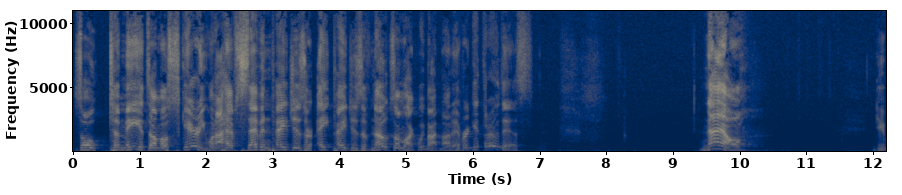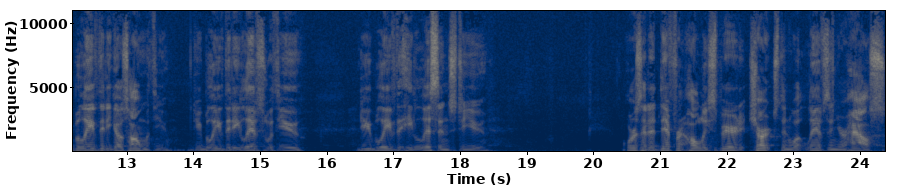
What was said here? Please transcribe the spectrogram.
So to me, it's almost scary when I have seven pages or eight pages of notes. I'm like, we might not ever get through this. Now, do you believe that he goes home with you? Do you believe that he lives with you? Do you believe that he listens to you? Or is it a different Holy Spirit at church than what lives in your house,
